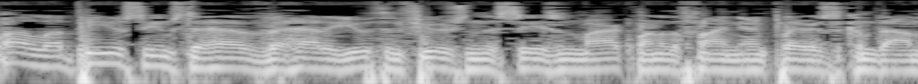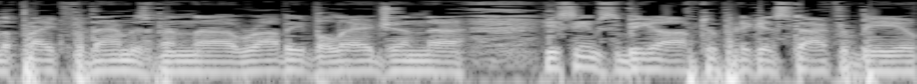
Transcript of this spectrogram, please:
Well, uh, BU seems to have uh, had a youth infusion this season, Mark. One of the fine young players to come down the pike for them has been uh, Robbie Baillargeon. Uh, he seems to be off to a pretty good start for BU.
